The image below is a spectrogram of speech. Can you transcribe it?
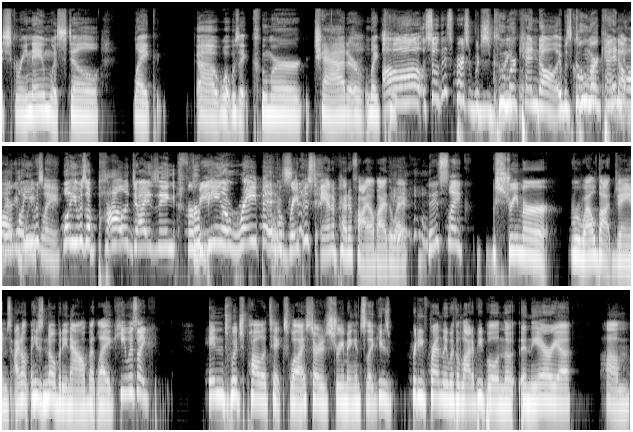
screen name was still like uh what was it Coomer Chad or like Oh, so this person would just Coomer briefly- Kendall. It was Coomer Coomer, Kendall, Kendall. he was while he was apologizing for, being- being, a rapist, a rapist. and a pedophile, by the way. This like streamer Ruel dot James. I don't he's nobody now, but like he was like in Twitch politics while I started streaming. And so like he was pretty friendly with a lot of people in the in the area. Um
